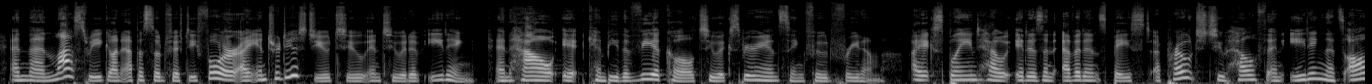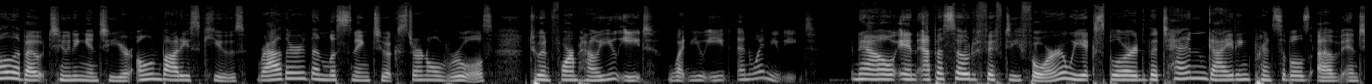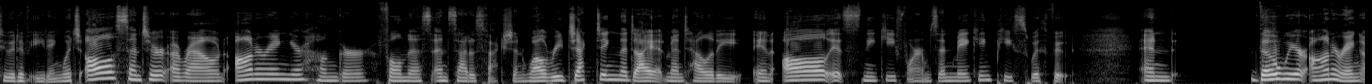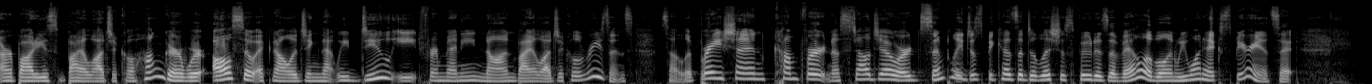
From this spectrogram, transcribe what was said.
And then last week on episode 54, I introduced you to intuitive eating and how it can be the vehicle to experiencing food freedom. I explained how it is an evidence based approach to health and eating that's all about tuning into your own body's cues rather than listening to external rules to inform how you eat, what you eat, and when you eat. Now, in episode 54, we explored the 10 guiding principles of intuitive eating, which all center around honoring your hunger, fullness, and satisfaction while rejecting the diet mentality in all its sneaky forms and making peace with food. And though we're honoring our body's biological hunger, we're also acknowledging that we do eat for many non biological reasons celebration, comfort, nostalgia, or simply just because a delicious food is available and we want to experience it.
